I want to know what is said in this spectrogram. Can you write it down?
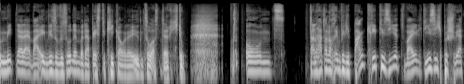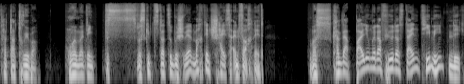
mit, na, der war irgendwie sowieso nicht mehr der beste Kicker oder irgend sowas in der Richtung. Und dann hat er noch irgendwie die Bank kritisiert, weil die sich beschwert hat darüber. Wo man denkt, das, was gibt's da zu beschweren? Mach den Scheiß einfach nicht. Was kann der Balljunge dafür, dass dein Team hinten liegt?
